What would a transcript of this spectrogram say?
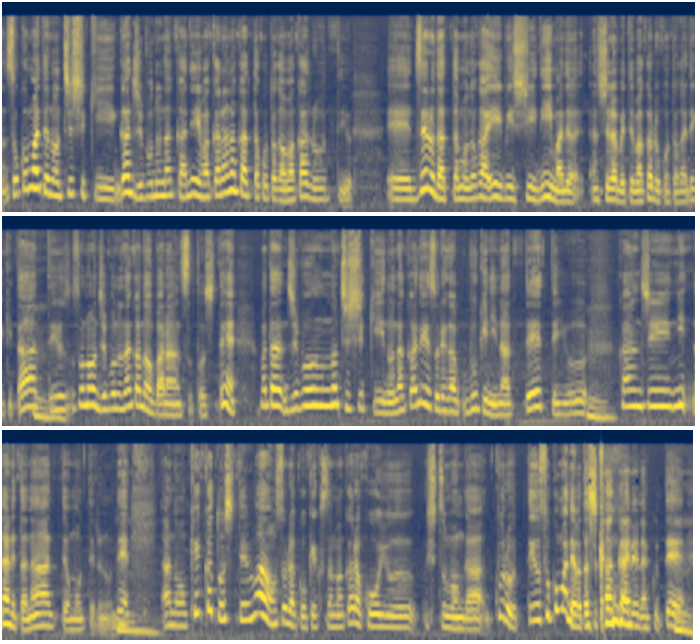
らそこまでの知識が自分の中に分からなかったことが分かるっていうえー、ゼロだったものが ABCD まで調べて分かることができたっていう、うん、その自分の中のバランスとしてまた自分の知識の中でそれが武器になってっていう感じになれたなって思ってるので、うん、あの結果としてはおそらくお客様からこういう質問が来るっていうそこまで私考えれなくて。うん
